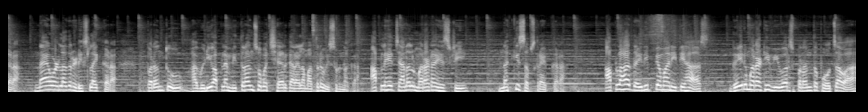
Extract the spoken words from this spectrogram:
करा. नाही आवडला तर डिसलाईक करा. परंतु हा व्हिडिओ आपल्या मित्रांसोबत शेअर करायला मात्र विसरू नका. आपलं हे चॅनल मराठा हिस्ट्री नक्की सबस्क्राईब करा. आपला हा दैदिप्यमान इतिहास गैरमराठी व्ह्युअर्सपर्यंत पोहोचावा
